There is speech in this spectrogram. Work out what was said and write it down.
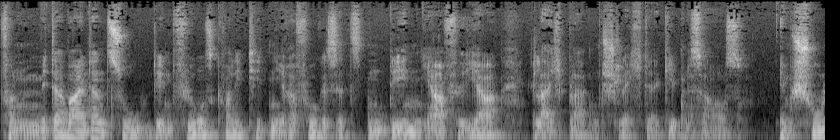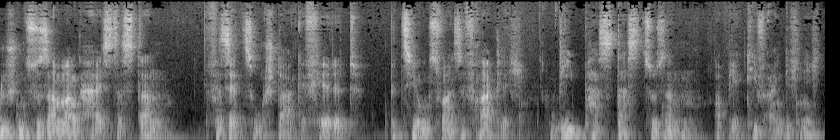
von Mitarbeitern zu den Führungsqualitäten ihrer Vorgesetzten denen Jahr für Jahr gleichbleibend schlechte Ergebnisse aus. Im schulischen Zusammenhang heißt das dann Versetzung stark gefährdet bzw. fraglich. Wie passt das zusammen? Objektiv eigentlich nicht.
